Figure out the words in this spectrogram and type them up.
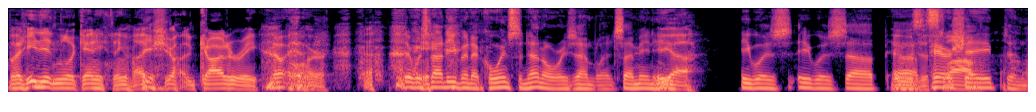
but he didn't look anything like Sean Connery. No, or, there was not even a coincidental resemblance. I mean, he yeah. he was he was, uh, he was uh, pear shaped and,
